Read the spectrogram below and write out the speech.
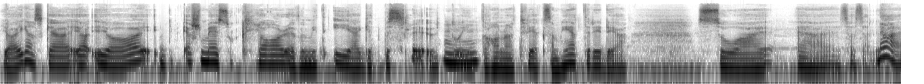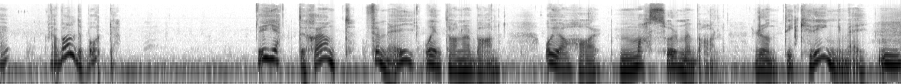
Jag är ganska, jag, jag, eftersom jag är så klar över mitt eget beslut mm. och inte har några tveksamheter i det så, eh, så, så nej, jag valde bort det. Det är jätteskönt för mig att inte ha några barn. Och jag har massor med barn runt omkring mig. Mm.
